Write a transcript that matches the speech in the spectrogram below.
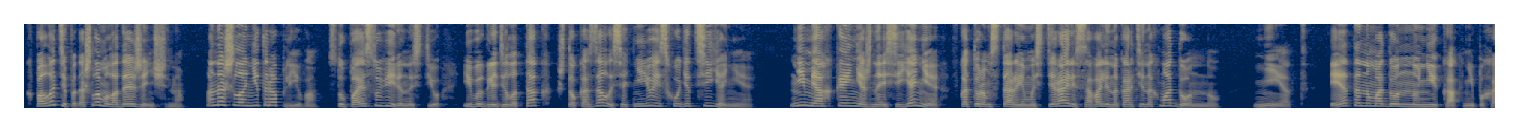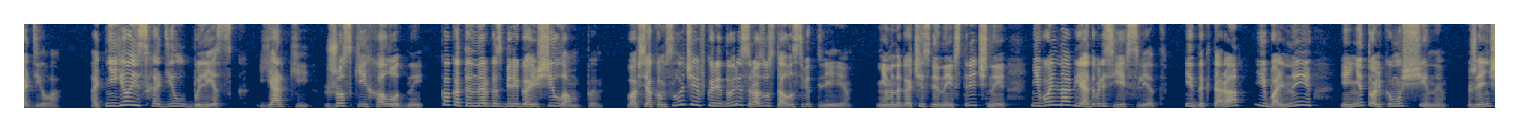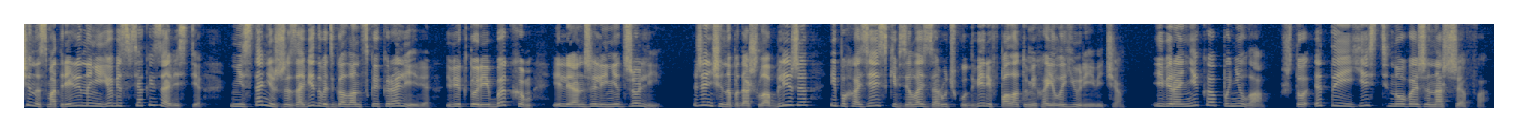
К палате подошла молодая женщина. Она шла неторопливо, ступая с уверенностью, и выглядела так, что казалось, от нее исходит сияние. Не мягкое нежное сияние, в котором старые мастера рисовали на картинах Мадонну. Нет, это на Мадонну никак не походило. От нее исходил блеск, яркий, жесткий и холодный, как от энергосберегающей лампы. Во всяком случае, в коридоре сразу стало светлее. Немногочисленные встречные невольно оглядывались ей вслед. И доктора, и больные, и не только мужчины. Женщины смотрели на нее без всякой зависти. Не станешь же завидовать голландской королеве, Виктории Бекхэм или Анджелине Джоли. Женщина подошла ближе и по-хозяйски взялась за ручку двери в палату Михаила Юрьевича. И Вероника поняла, что это и есть новая жена шефа.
